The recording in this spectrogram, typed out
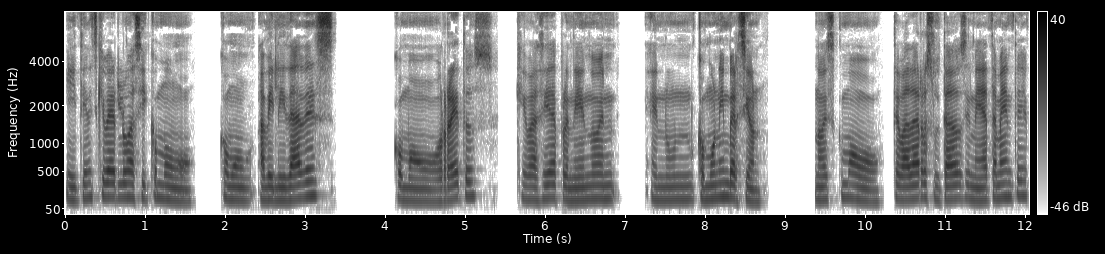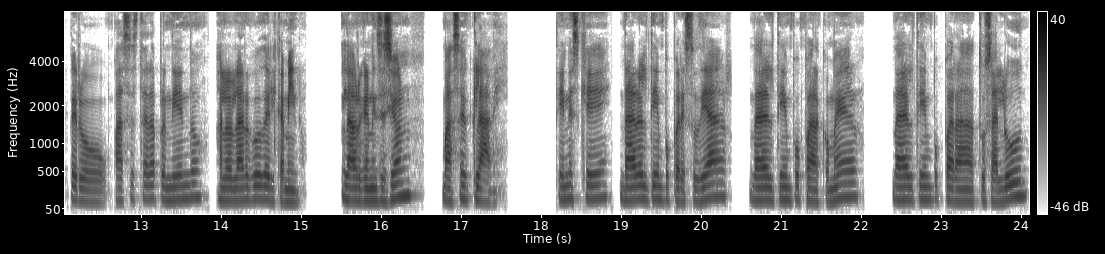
y tienes que verlo así como, como habilidades, como retos que vas a ir aprendiendo en, en un, como una inversión. No es como te va a dar resultados inmediatamente, pero vas a estar aprendiendo a lo largo del camino. La organización va a ser clave. Tienes que dar el tiempo para estudiar, dar el tiempo para comer, dar el tiempo para tu salud,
